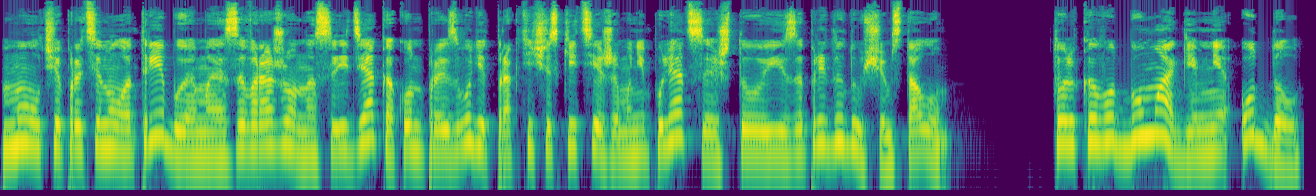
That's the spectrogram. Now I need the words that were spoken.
Молча протянула требуемое, завороженно следя, как он производит практически те же манипуляции, что и за предыдущим столом. Только вот бумаги мне отдал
